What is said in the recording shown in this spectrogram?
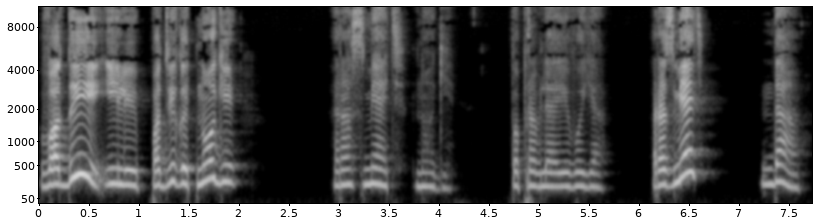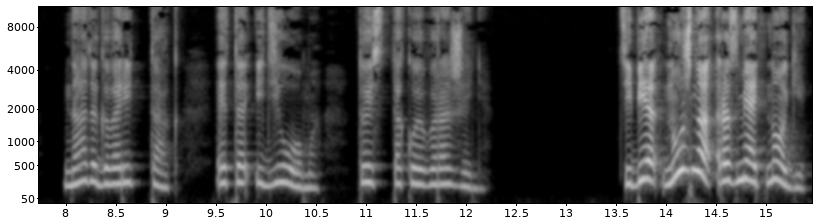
Воды или подвигать ноги? Размять ноги, поправляю его я. Размять? Да, надо говорить так. Это идиома, то есть такое выражение. Тебе нужно размять ноги?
